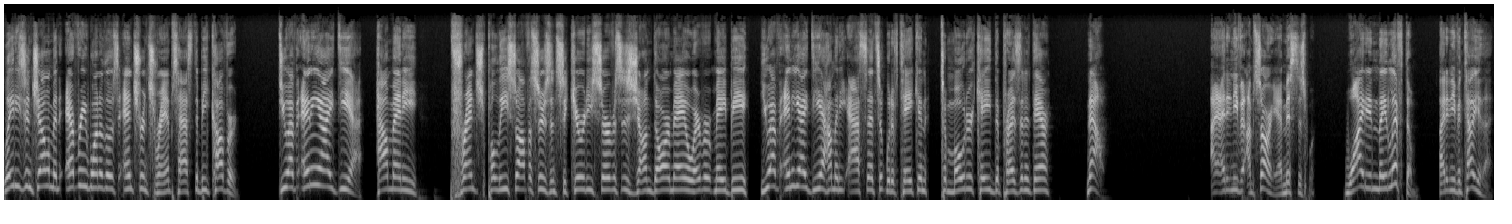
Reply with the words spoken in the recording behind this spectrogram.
Ladies and gentlemen, every one of those entrance ramps has to be covered. Do you have any idea how many French police officers and security services, gendarme, or whatever it may be, you have any idea how many assets it would have taken to motorcade the president there? Now, I, I didn't even, I'm sorry, I missed this one. Why didn't they lift him? I didn't even tell you that.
